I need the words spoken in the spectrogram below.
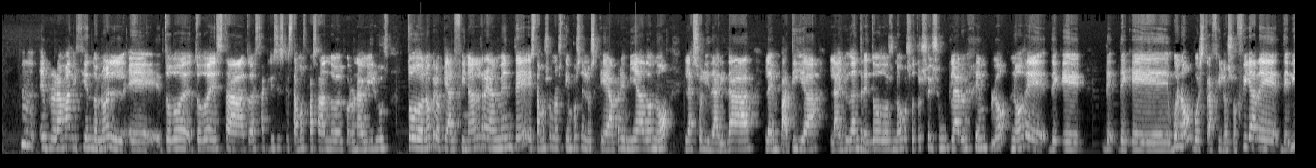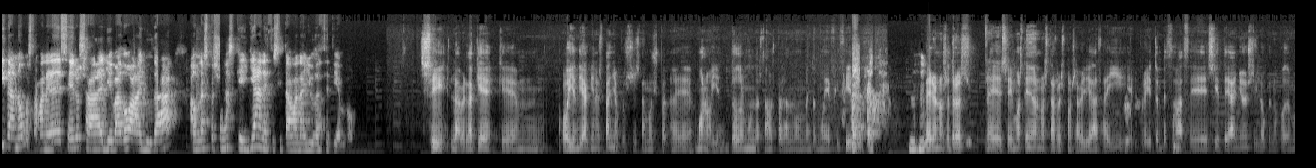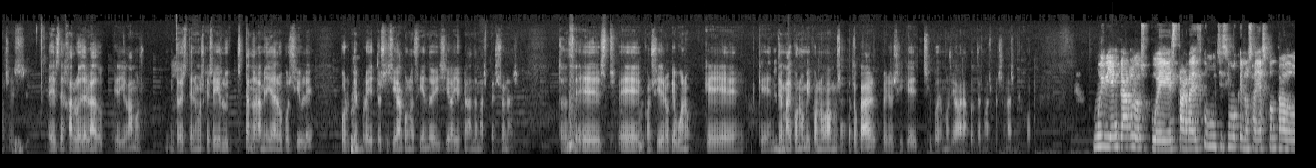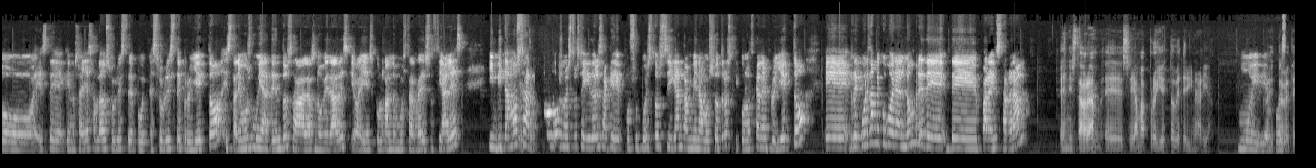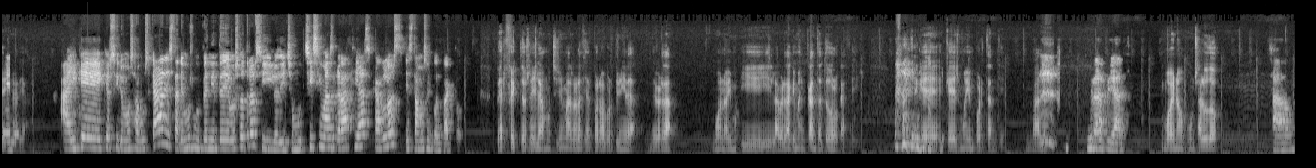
el programa diciendo, ¿no? El, eh, todo, todo esta, toda esta crisis que estamos pasando, el coronavirus, todo, ¿no? Pero que al final realmente estamos en unos tiempos en los que ha premiado, ¿no? La solidaridad, la empatía, la ayuda entre todos, ¿no? Vosotros sois un claro ejemplo, ¿no? De, de que de, que, bueno, vuestra filosofía de, vida, ¿no? Vuestra manera de ser os ha llevado a ayudar a unas personas que ya necesitaban ayuda hace tiempo. Sí, la verdad que, mm, hoy en día aquí en España, pues estamos, eh, bueno, y en todo el mundo estamos pasando un momento muy difícil, pero nosotros eh, seguimos teniendo nuestra responsabilidad ahí. El proyecto empezó hace siete años y lo que no podemos es, es dejarlo de lado, que digamos, entonces tenemos que seguir luchando a la medida de lo posible porque el mm. proyecto se siga conociendo y siga llegando a más personas. Entonces eh, considero que bueno, que, en tema económico no vamos a tocar, pero sí que si podemos llegar a cuantas más personas, mejor. Muy bien, Carlos, pues te agradezco muchísimo que nos hayas contado este, que nos hayas hablado sobre este, sobre este proyecto. Estaremos muy atentos a las novedades que vayáis colgando en vuestras redes sociales Invitamos a todos nuestros seguidores a que, por supuesto, sigan también a vosotros, que conozcan el proyecto. Eh, recuérdame cómo era el nombre de, para Instagram. En Instagram eh, se llama Proyecto Veterinaria. Muy bien, Proyecto pues, Veterinaria. ahí que, que, os iremos a buscar, estaremos muy pendientes de vosotros y lo dicho, muchísimas gracias, Carlos, estamos en contacto. Perfecto, Sheila, muchísimas gracias por la oportunidad, de verdad. Bueno, y, la verdad que me encanta todo lo que hacéis. Parece que, que es muy importante, ¿vale? Gracias. Bueno, un saludo. Chao.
